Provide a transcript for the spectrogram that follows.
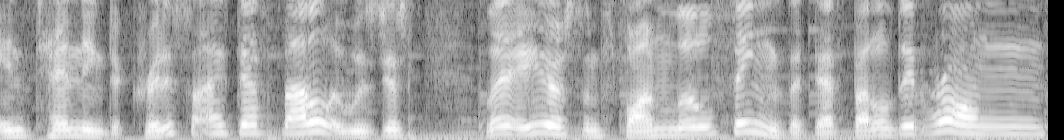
intending to criticize Death Battle. It was just here are some fun little things that Death Battle did wrong.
